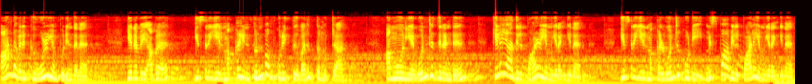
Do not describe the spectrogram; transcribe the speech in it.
ஆண்டவருக்கு ஊழியம் புரிந்தனர். எனவே அவர் இஸ்ரேல் மக்களின் துன்பம் குறித்து வருத்தமுற்றார். அம்மோனியர் ஒன்று திரண்டு கிளையாதில் பாளையம் இறங்கினர். இஸ்ரேல் மக்கள் ஒன்று கூடி மிஸ்பாவில் பாளையம் இறங்கினர்.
